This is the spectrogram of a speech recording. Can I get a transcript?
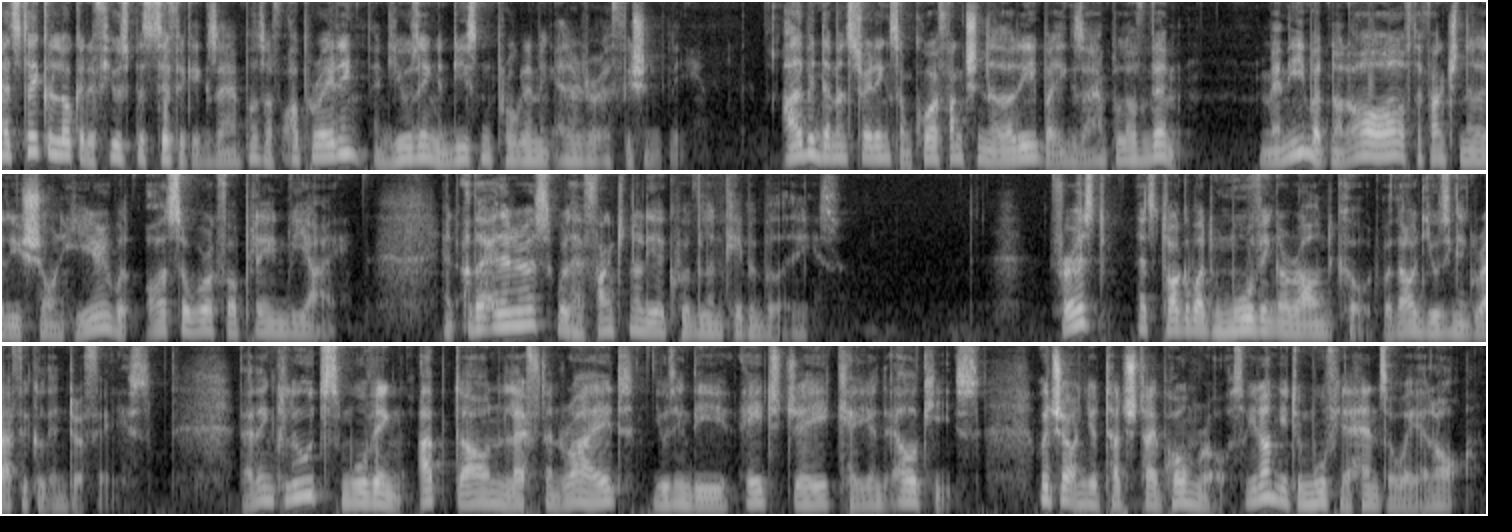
let's take a look at a few specific examples of operating and using a decent programming editor efficiently. I'll be demonstrating some core functionality by example of Vim. Many, but not all, of the functionality shown here will also work for plain VI, and other editors will have functionally equivalent capabilities. First, let's talk about moving around code without using a graphical interface. That includes moving up, down, left, and right using the H, J, K, and L keys, which are on your touch type home row, so you don't need to move your hands away at all.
